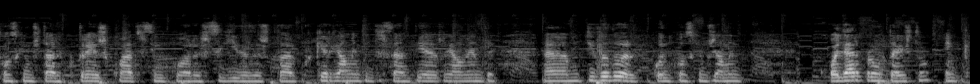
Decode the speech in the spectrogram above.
conseguimos estar 3, 4, 5 horas seguidas a estudar porque é realmente interessante e é realmente uh, motivador quando conseguimos realmente olhar para um texto em que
